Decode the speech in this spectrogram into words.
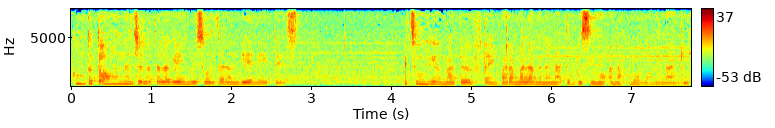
Kung totoo nga nandyan na talaga yung resulta ng DNA test, it's only a matter of time para malaman na natin kung sinong anak mo, Mami Maggie.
